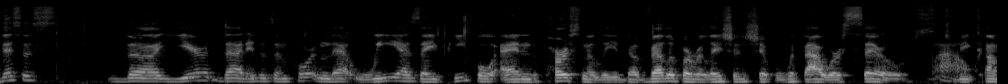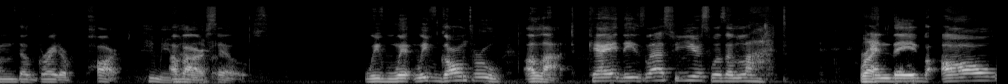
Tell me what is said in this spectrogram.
this is the year that it is important that we as a people and personally develop a relationship with ourselves Wow. to become the greater part of ourselves. We've went we've gone through a lot. Okay. These last few years was a lot. Right. And they've all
